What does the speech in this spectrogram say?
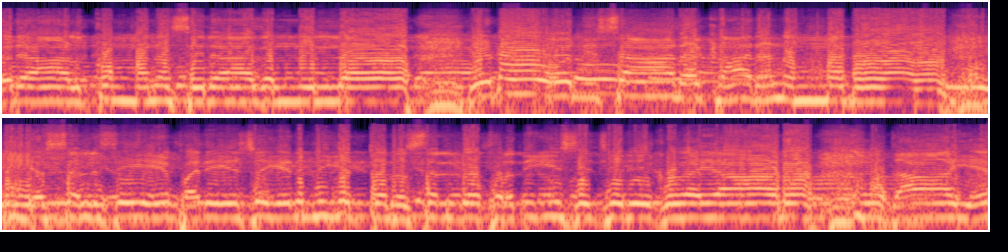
ഒരാൾക്കും മനസ്സിലാകുന്നില്ല. എടോ നിസാര കാരണം അത്. എസ് എൽ സി പരീക്ഷ എഴുതിയിട്ട് റിസൾട്ട് പ്രതീക്ഷിച്ചിരിക്കുകയാണ്. അതാ എ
